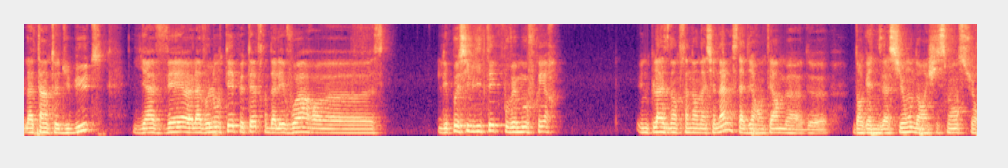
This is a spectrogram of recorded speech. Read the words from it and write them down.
l'atteinte du but. Il y avait euh, la volonté peut-être d'aller voir euh, les possibilités que pouvait m'offrir une place d'entraîneur national, c'est-à-dire en termes d'organisation, d'enrichissement sur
